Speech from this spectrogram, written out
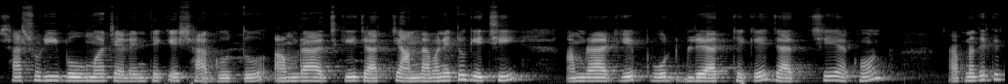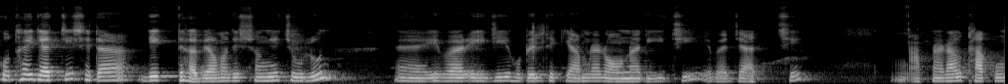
শাশুড়ি বৌমা চ্যানেল থেকে স্বাগত। আমরা আজকে যাচ্ছি, আন্দামানে তো গেছি, আমরা আজকে পোর্ট ব্লেয়ার থেকে যাচ্ছি এখন। আপনাদেরকে কোথায় যাচ্ছি সেটা দেখতে হবে, আমাদের সঙ্গে চলুন। এবার এই যে হোটেল থেকে আমরা রওনা দিয়েছি, এবার যাচ্ছি। আপনারাও থাকুন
